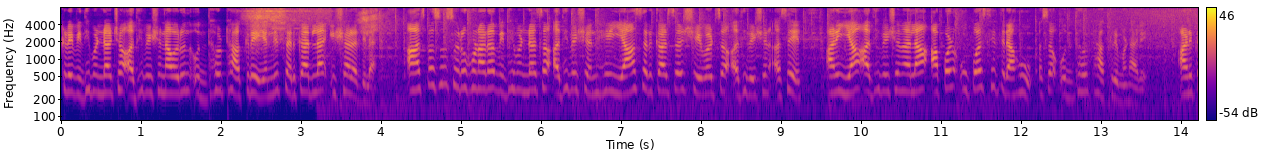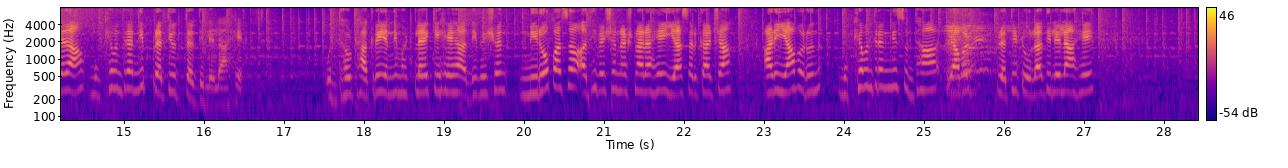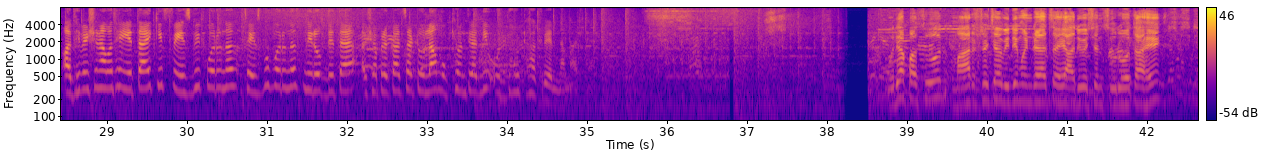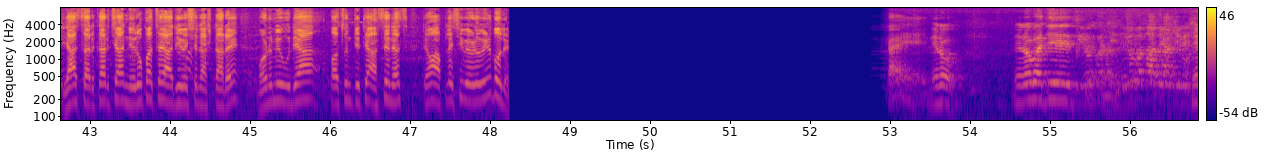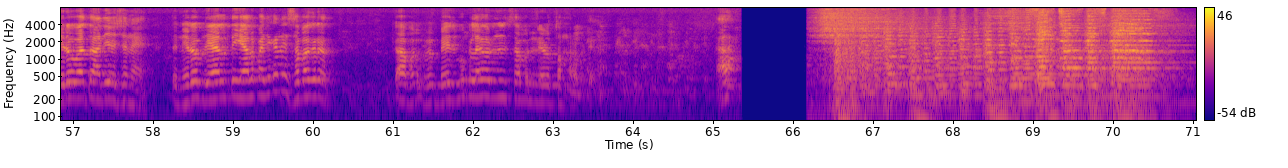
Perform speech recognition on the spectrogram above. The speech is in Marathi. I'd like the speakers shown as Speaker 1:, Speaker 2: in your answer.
Speaker 1: इकडे विधिमंडळाच्या अधिवेशनावरून उद्धव ठाकरे यांनी सरकारला इशारा दिला आजपासून सुरू होणारं विधिमंडळाचं अधिवेशन हे या सरकारचं शेवटचं अधिवेशन असेल आणि या अधिवेशनाला आपण उपस्थित राहू असं उद्धव ठाकरे म्हणाले. आणि त्याला मुख्यमंत्र्यांनी प्रत्युत्तर दिलेलं आहे. उद्धव ठाकरे यांनी म्हटलंय की हे अधिवेशन निरोपाचं अधिवेशन असणार आहे या सरकारच्या आणि यावरून मुख्यमंत्र्यांनी सुद्धा यावर प्रतिटोला दिलेला आहे. अधिवेशनामध्ये येत आहे की फेसबुकवरूनच फेसबुकवरूनच निरोप देत आहे अशा प्रकारचा टोला मुख्यमंत्र्यांनी उद्धव ठाकरे यांना मारला
Speaker 2: उद्यापासून महाराष्ट्राच्या विधिमंडळाचं हे अधिवेशन सुरू होत आहे. या सरकारच्या निरोपाचं हे अधिवेशन असणार आहे. म्हणून मी उद्यापासून तिथे असेनच तेव्हा आपल्याशी वेळोवेळी बोलेन.
Speaker 3: काय निरोप? निरोपाची निरोपाचं अधिवेशन आहे. तर निरोप द्यायला तर यायला पाहिजे का नाही? सभागृहात का फेसबुक लाईव्हवर सभा निरोप समोर हा?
